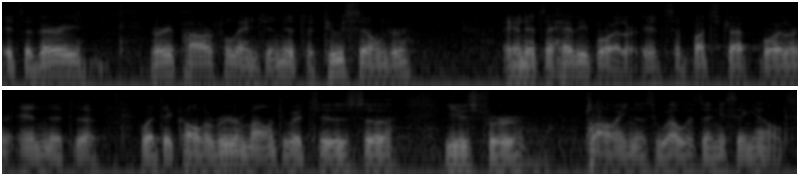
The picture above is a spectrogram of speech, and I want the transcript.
It's a very very powerful engine. It's a two-cylinder, and it's a heavy boiler. It's a butt strap boiler, and it's a, what they call a rear mount, which is uh, used for plowing as well as anything else.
